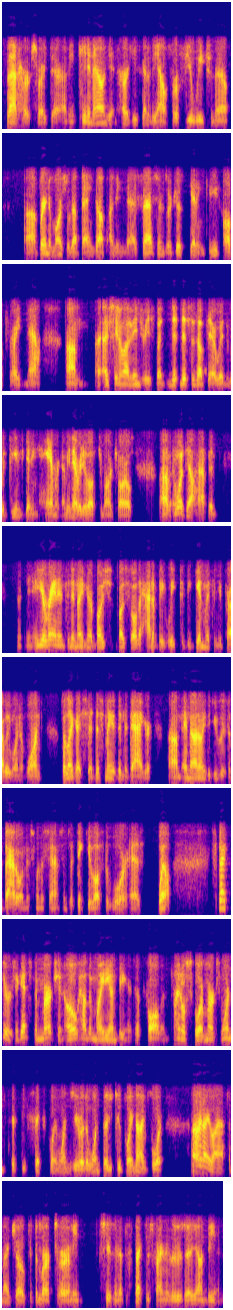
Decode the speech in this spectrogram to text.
That hurts right there. I mean, Keenan Allen getting hurt, he's going to be out for a few weeks now. Uh, Brandon Marshall got banged up. I mean, the Assassins are just getting beat up right now. Um, I've seen a lot of injuries, but th- this is up there with with teams getting hammered. I mean, they already lost Jamaal Charles. Um, and what the hell happened? You ran into the nightmare buzz buzzsaw that had a big week to begin with, and you probably wouldn't have won. But like I said, this may have been the dagger. Um, and not only did you lose the battle on this one, Assassins, I think you lost the war as well. Spectres against the Mercs, and oh, how the mighty unbeaten have fallen. Final score, Mercs 156.10 to 132.94. Uh, and I laugh and I joke that the Mercs, or I mean, excuse me, that the Spectres finally lose. They're the unbeaten.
